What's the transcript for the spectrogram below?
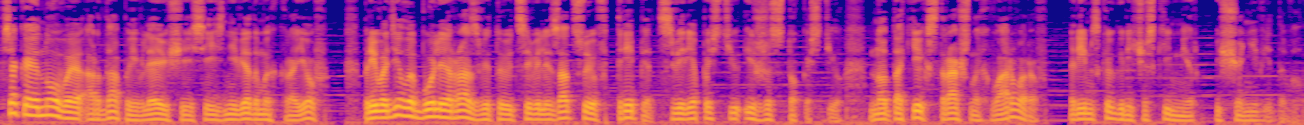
Всякая новая орда, появляющаяся из неведомых краев, приводила более развитую цивилизацию в трепет свирепостью и жестокостью, но таких страшных варваров римско-греческий мир еще не видывал.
